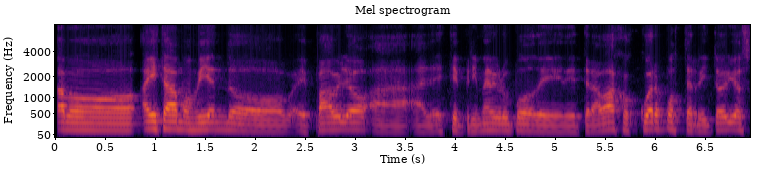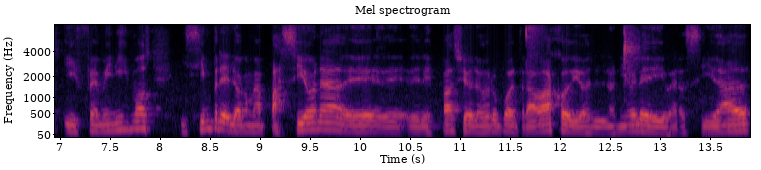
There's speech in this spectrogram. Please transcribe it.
Ahí estábamos viendo, eh, Pablo, a, este primer grupo de, trabajos, cuerpos, territorios y feminismos, y siempre lo que me apasiona del espacio de los grupos de trabajo, digo, los niveles de diversidad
